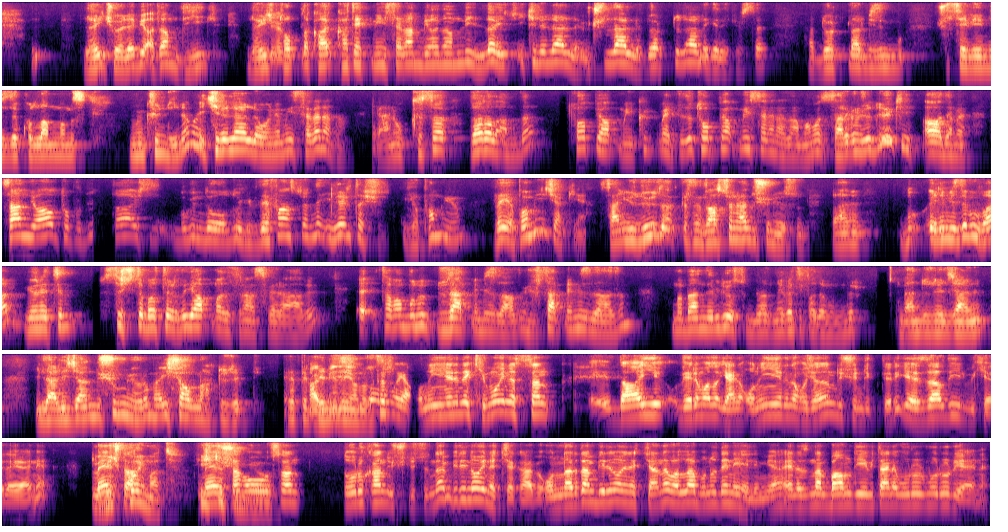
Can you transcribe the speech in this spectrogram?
Laiç öyle bir adam değil. Laiç evet. topla kat etmeyi seven bir adam değil. Laiç ikililerle, üçlülerle, dörtlülerle gerekirse. Ha, dörtler bizim şu seviyemizde kullanmamız mümkün değil ama ikililerle oynamayı seven adam. Yani o kısa dar alanda top yapmayı 40 metrede top yapmayı seven adam ama Sergen Hoca diyor ki Adem'e sen diyor al topu diyor. Ta işte bugün de olduğu gibi defans yönünden ileri taşın. Yapamıyor ve yapamayacak yani. Sen yüzde yüz haklısın. Rasyonel düşünüyorsun. Yani bu elimizde bu var. Yönetim sıçtı batırdı yapmadı transferi abi. E, tamam bunu düzeltmemiz lazım. Yükseltmemiz lazım. Ama ben de biliyorsun biraz negatif adamımdır. Ben düzeleceğini, ilerleyeceğini düşünmüyorum. Ha, inşallah düzel. Hep beni de yanıltır. Ya. Onun yerine kim oynatsan e, daha iyi verim alır. Yani onun yerine hocanın düşündükleri Gezzal değil bir kere yani. Mensah, hiç koymadı. Hiç Mensah, Oğuzhan, Dorukan üçlüsünden birini oynatacak abi. Onlardan birini oynatacağına vallahi bunu deneyelim ya. En azından bam diye bir tane vurur murur yani.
